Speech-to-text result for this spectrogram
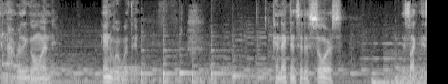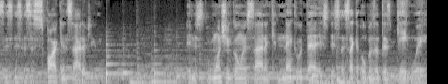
and not really going inward with it. Connecting to the source, it's like it's, it's, it's a spark inside of you. And once you go inside and connect with that, it's, it's, it's like it opens up this gateway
